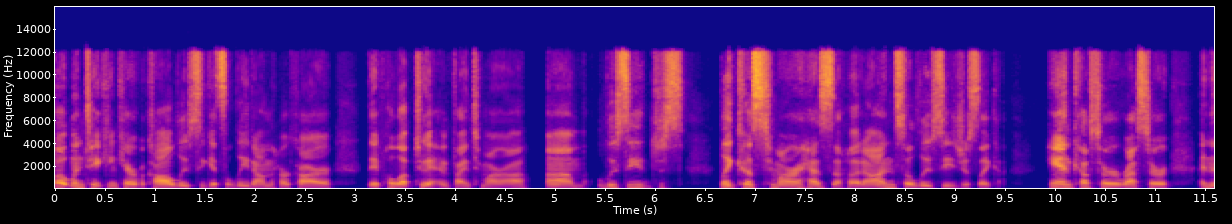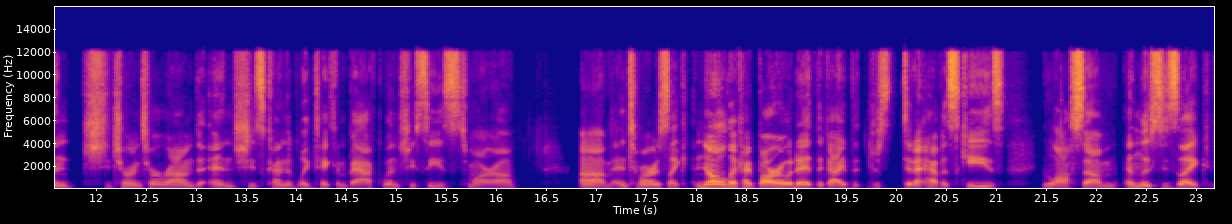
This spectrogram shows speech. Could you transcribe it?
but when taking care of a call, Lucy gets a lead on her car. They pull up to it and find Tamara. Um, Lucy just like because Tamara has the hood on, so Lucy just like handcuffs her, arrests her, and then she turns her around and she's kind of like taken back when she sees Tamara. Um, and Tamara's like, no, like I borrowed it. The guy that just didn't have his keys, he lost them. And Lucy's like,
